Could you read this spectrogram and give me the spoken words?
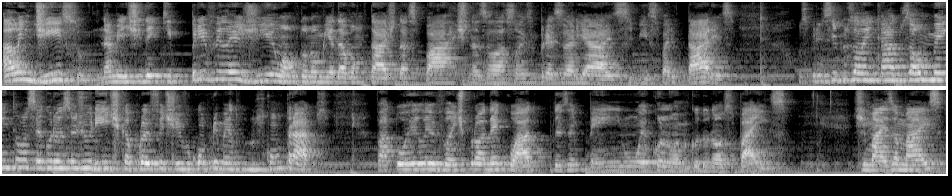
Além disso, na medida em que privilegiam a autonomia da vontade das partes nas relações empresariais e civis paritárias, os princípios elencados aumentam a segurança jurídica para o efetivo cumprimento dos contratos fator relevante para o adequado desempenho econômico do nosso país. De mais a mais,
